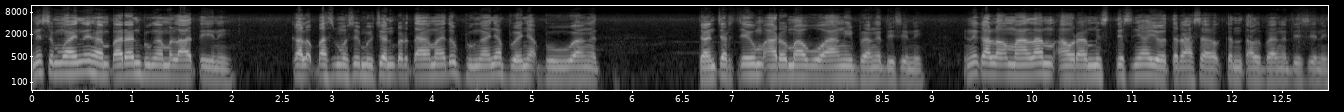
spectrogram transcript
Ini semua ini hamparan bunga melati ini. Kalau pas musim hujan pertama itu bunganya banyak banget. Dan tercium aroma wangi banget di sini. Ini kalau malam aura mistisnya yo terasa kental banget di sini.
